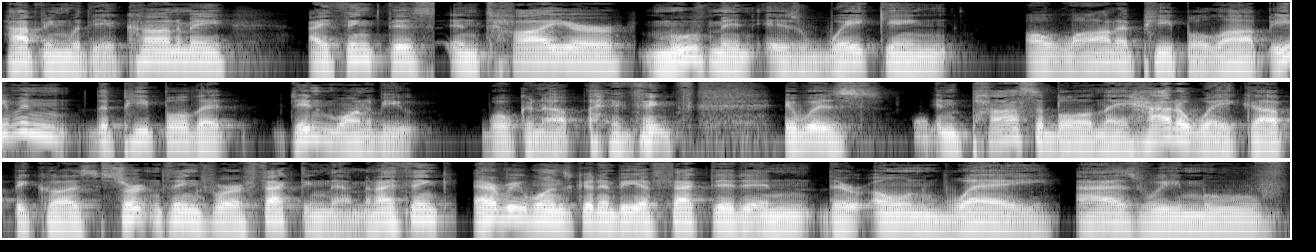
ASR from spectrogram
happening with the economy, I think this entire movement is waking a lot of people up, even the people that didn't want to be woken up. I think it was impossible and they had to wake up because certain things were affecting them. And I think everyone's going to be affected in their own way as we move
